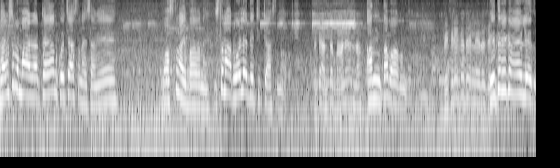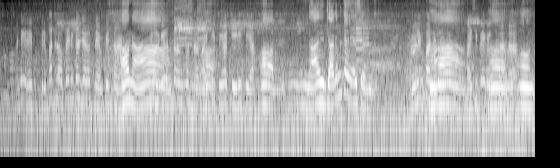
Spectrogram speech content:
పెన్షన్లు మా టయానికి వచ్చేస్తున్నాయి స్వామి. వస్తున్నాయి బాగానే. ఇస్తున్నారు వాళ్ళే తెచ్చి ఇచ్చేస్తున్నారు అంటే అంత బాగానే ఉందా? అంతా బాగుంది. వ్యతిరేకత ఏం లేదా జగన్? వ్యతిరేకం ఏమి లేదు. అంటే రేపు తిరుపతిలో ఉప ఎన్నికలు జరుగుతున్నాయి ఎంపీ స్థానానికి. అవునా? ఎవరు గెలుస్తారు అనుకుంటున్నారు? వైసీపీయా టీడీపీయా? ఆ, ఆయన జగన్కే వేసాడు రూలింగ్ పార్టీ ఆ. వైసీపీ ఆ, గెలుస్తారంటారా అవును.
